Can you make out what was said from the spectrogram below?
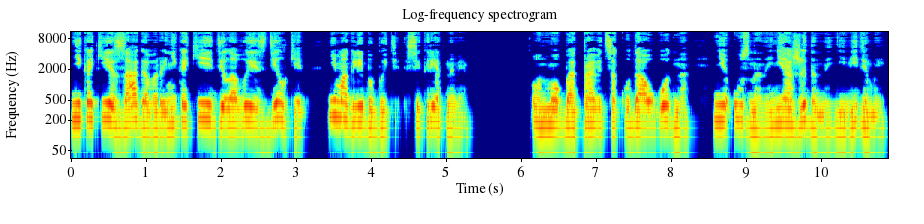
никакие заговоры, никакие деловые сделки не могли бы быть секретными. Он мог бы отправиться куда угодно, неузнанный, неожиданный, невидимый.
